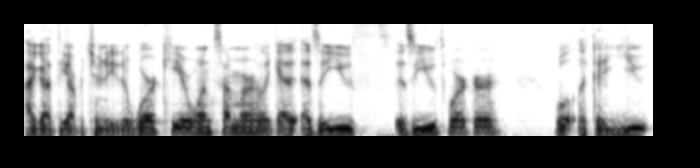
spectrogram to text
I got the opportunity to work here one summer, like as a youth as a youth worker. Well, like a youth.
